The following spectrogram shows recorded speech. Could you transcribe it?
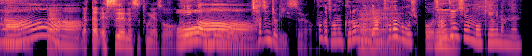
아. 네, 약간 SNS 통해서 오, 그러니까. 찾은 적이 있어요. 그러니까 저는 그런 분들 네. 한번 찾아보고 싶고 음. 장준 씨는 뭐 기억에 남는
